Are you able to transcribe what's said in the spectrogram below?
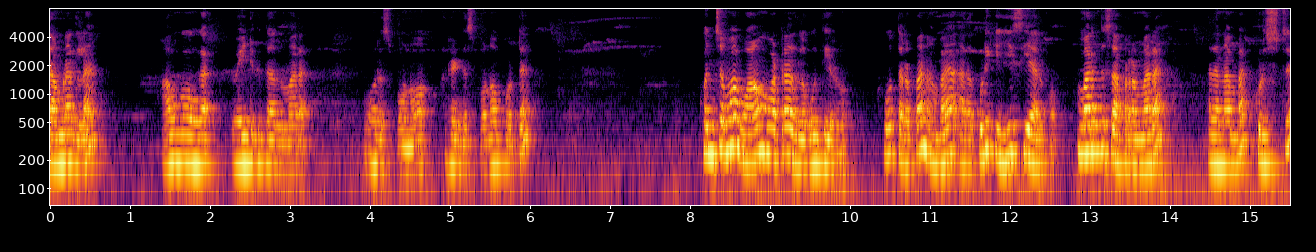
டம்ளரில் அவங்கவுங்க வெயிட்டுக்கு தகுந்த மாதிரி ஒரு ஸ்பூனோ ரெண்டு ஸ்பூனோ போட்டு கொஞ்சமாக வாம் வாட்டரை அதில் ஊற்றிடணும் ஊற்றுறப்ப நம்ம அதை குடிக்க ஈஸியாக இருக்கும். மருந்து சாப்பிட்ற மாதிரி அதை நம்ம குடிச்சிட்டு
